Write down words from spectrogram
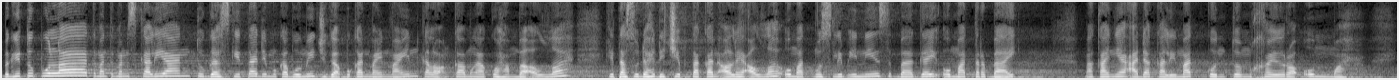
Begitu pula teman-teman sekalian, tugas kita di muka bumi juga bukan main-main. Kalau engkau mengaku hamba Allah, kita sudah diciptakan oleh Allah umat muslim ini sebagai umat terbaik. Makanya ada kalimat kuntum khaira ummah.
